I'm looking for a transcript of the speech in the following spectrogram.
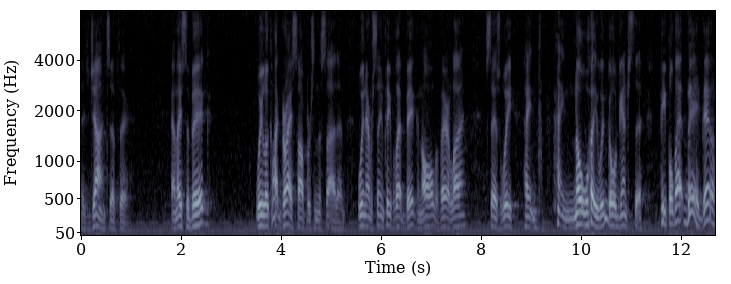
there's giants up there. And they so big, we look like grasshoppers in the sight of them. We never seen people that big in all of their life. Says we ain't, ain't no way we can go against the people that big. They're,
